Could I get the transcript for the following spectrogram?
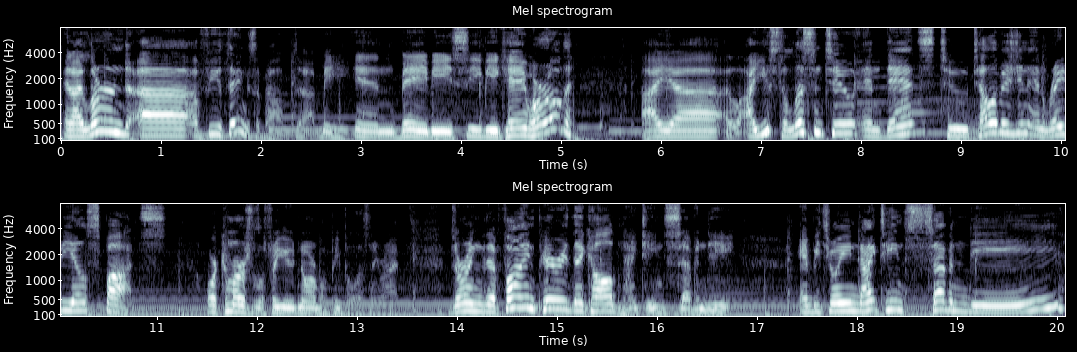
and I learned uh, a few things about uh, me in baby CBK world. I uh, I used to listen to and dance to television and radio spots or commercials for you normal people listening, right? During the fine period they called 1970, and between 1970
